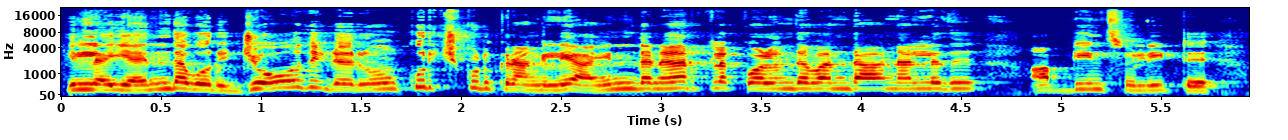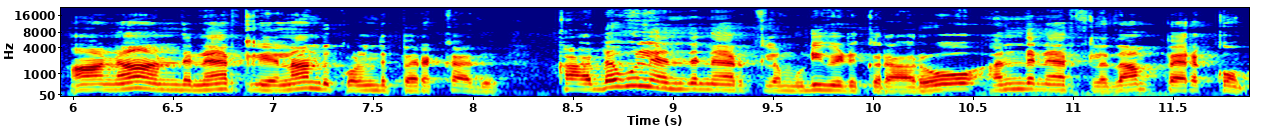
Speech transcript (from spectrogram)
இல்லை எந்த ஒரு ஜோதிடரும் குறிச்சு கொடுக்குறாங்க இல்லையா? இந்த நேரத்தில் குழந்தை வந்தால் நல்லது அப்படின்னு சொல்லிட்டு. ஆனால் அந்த நேரத்துல எல்லாம் அந்த குழந்தை பிறக்காது. கடவுள் எந்த நேரத்தில் முடிவெடுக்கிறாரோ அந்த நேரத்தில் தான் பிறக்கும்.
